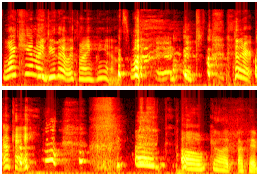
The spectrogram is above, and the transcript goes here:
Why can't I do that with my hands? okay. Um, oh God. Okay.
